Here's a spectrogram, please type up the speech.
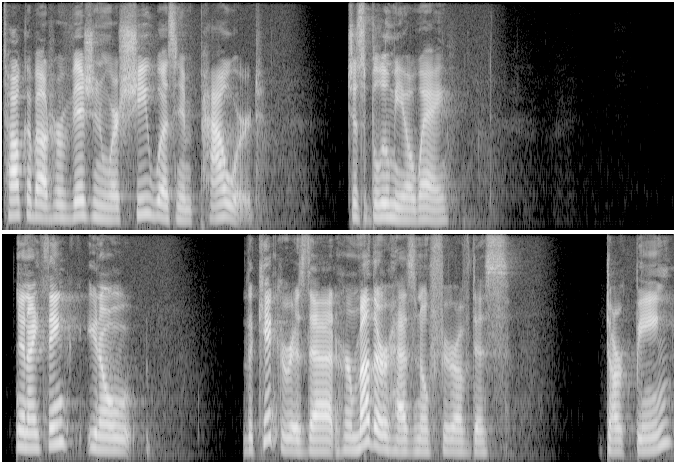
talk about her vision where she was empowered just blew me away. And I think, you know, the kicker is that her mother has no fear of this dark being.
